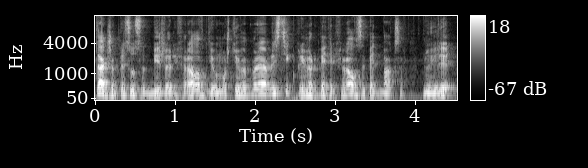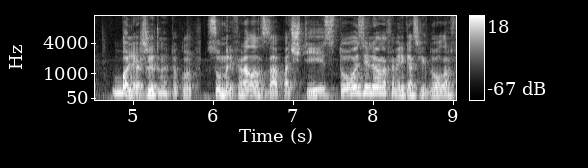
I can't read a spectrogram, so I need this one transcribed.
Также присутствует биржа рефералов, где вы можете приобрести, к примеру, 5 рефералов за 5 баксов. Ну или более жирную такую сумму рефералов за почти 100 зеленых американских долларов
